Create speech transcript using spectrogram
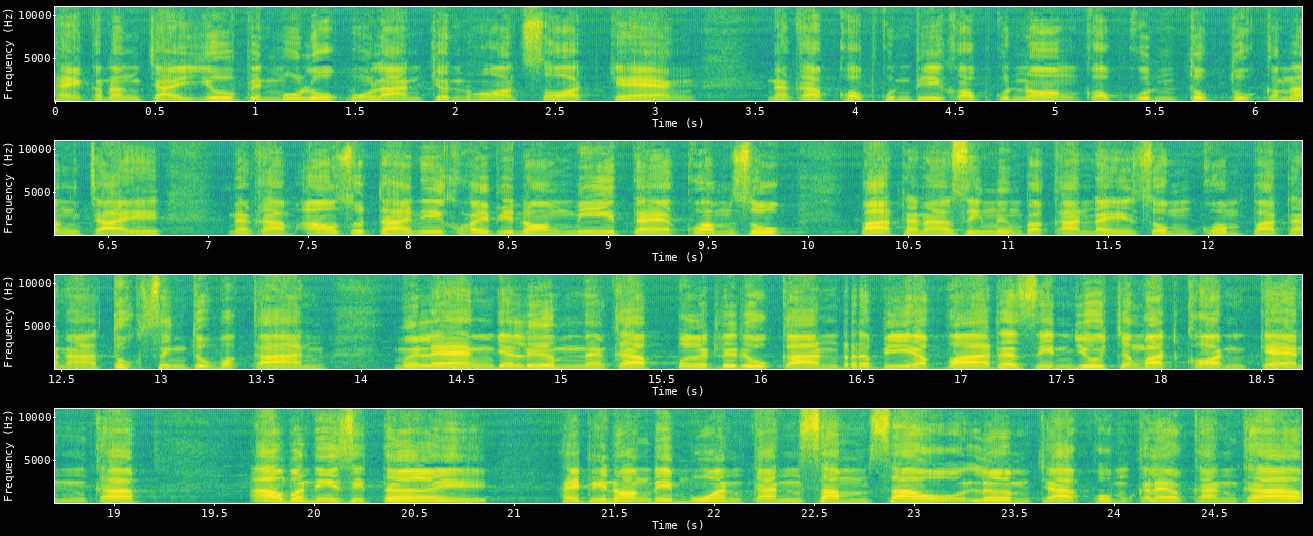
ให้กำลังใจอยู่เป็นหมูลูกหมูหลานจนหอดสอดแกงนะครับ ขอบคุณพี่ขอบคุณน้อง ขอบคุณทุก ๆกำลังใจนะครับ เอาสุดท้ายนี้ขอให้พี่น้องมีแต่ความสุข ปรารถนาสิ่งหนึ่งประการใดสมความปรารถนาทุกสิ่งทุกประการเมื่อแรงอย่าลืมนะครับ เปิดฤดูการระเบียบว่าทศิลป์อยู่จังหวัดขอนแก่นครับ เอาบันนี้สิเต้ย ให้พี่น้องได้ม่วนกันซ้ำเศร้า เริ่มจากผมก็แล้วกันครับ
